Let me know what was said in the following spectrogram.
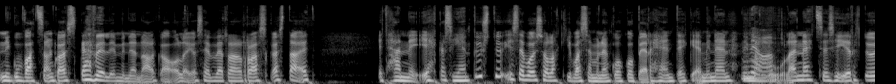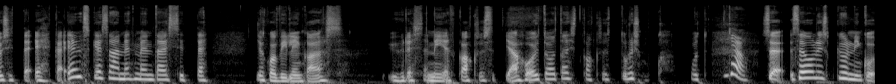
niin kuin vatsan kanssa käveleminen alkaa olla jo sen verran raskasta, että että hän ei ehkä siihen pysty ja se voisi olla kiva semmoinen koko perheen tekeminen. Niin mä Joo. luulen, että se siirtyy sitten ehkä ensi kesään, että mentäisiin sitten joko Vilin kanssa yhdessä niin, että kaksoset jää hoitoon tai sitten kaksoset tulisi mukaan. Mutta Joo. se, se olisi kyllä niinku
